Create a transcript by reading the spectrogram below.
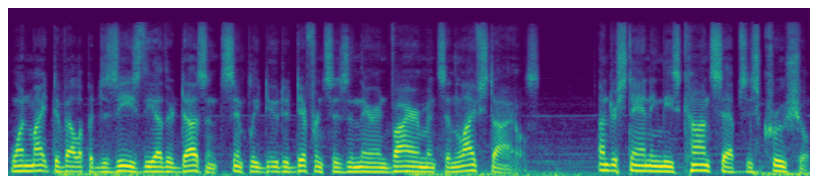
One might develop a disease the other doesn't simply due to differences in their environments and lifestyles. Understanding these concepts is crucial,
